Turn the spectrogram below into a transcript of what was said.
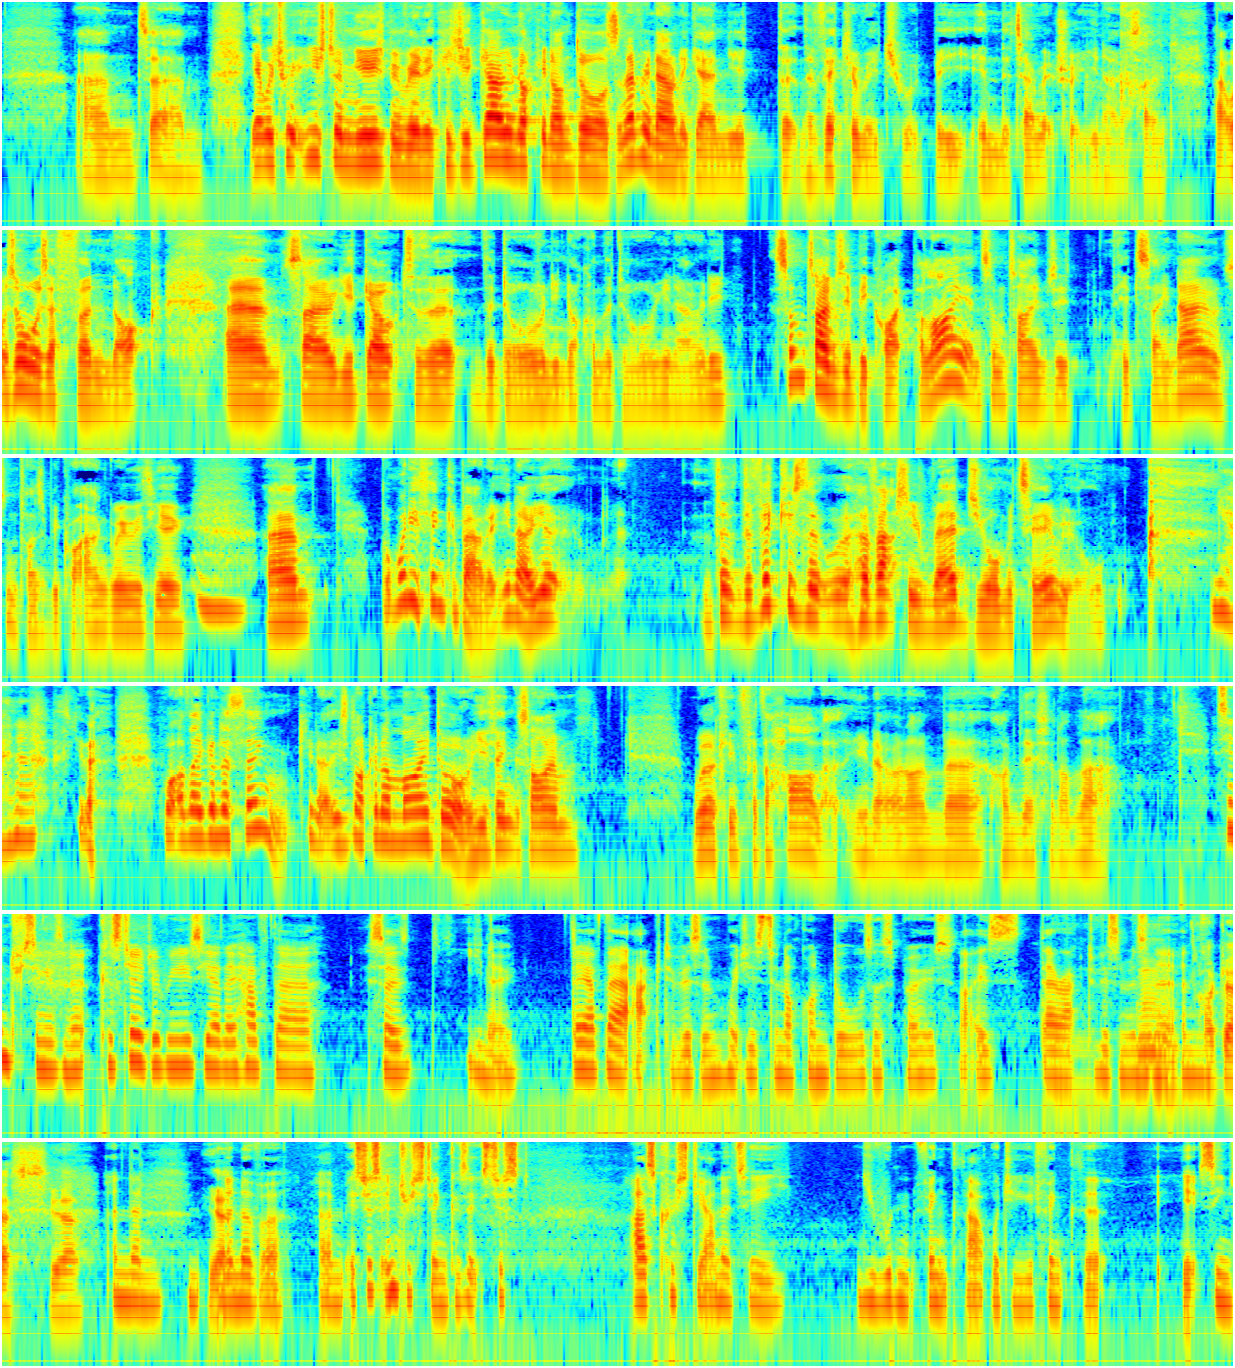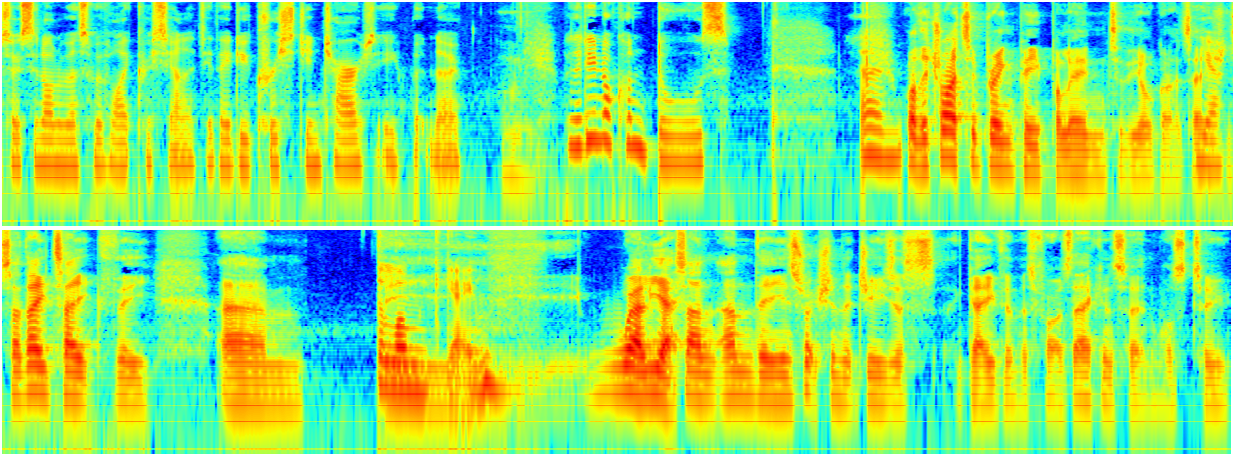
And um, yeah, which used to amuse me really because you go knocking on doors, and every now and again, you the, the vicarage would be in the territory, you know. So that was always a fun knock. Um, so you'd go up to the, the door and you knock on the door, you know, and he sometimes he'd be quite polite, and sometimes he'd he'd say no, and sometimes he'd be quite angry with you. mm, Um, but when you think about it, you know, you the the vicars that have actually read your material, yeah, no, what are they going to think? You know, he's knocking on my door. He thinks I'm working for the harlot, you know, and I'm uh, I'm this and I'm that. it's interesting, isn't it? Because JWs, yeah, they have their so you know they have their activism, which is to knock on doors. I suppose that is their Mm. activism, isn't it? Mm, And I guess, yeah. and then Yeah. another. Um, it's just interesting because it's just as Christianity, you wouldn't think that, would you? You'd think that it- seems so synonymous with like Christianity. They do Christian charity, but no. Mm. But they do knock on doors. Um, Well, they try to bring people into the organisation, so they take the um, the long game. Well, yes, and and the instruction that Jesus gave them, as far as they're concerned, was to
